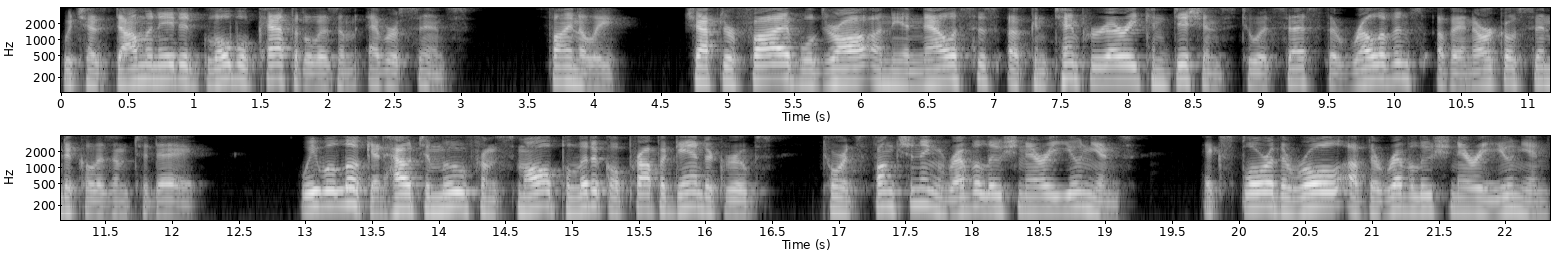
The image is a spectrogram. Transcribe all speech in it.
which has dominated global capitalism ever since. Finally, Chapter 5 will draw on the analysis of contemporary conditions to assess the relevance of anarcho syndicalism today. We will look at how to move from small political propaganda groups towards functioning revolutionary unions, explore the role of the Revolutionary Union,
